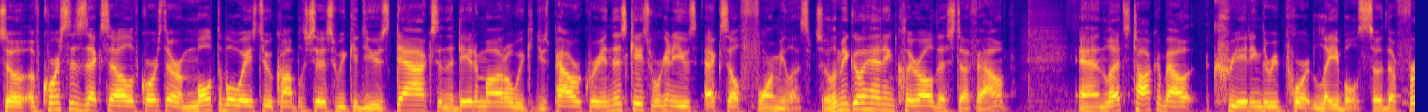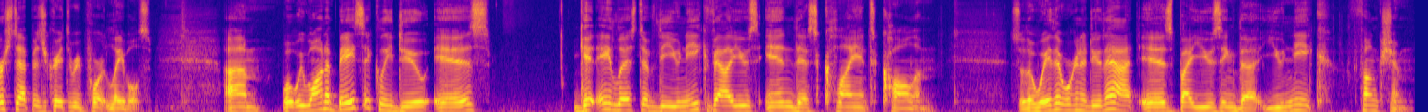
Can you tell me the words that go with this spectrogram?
So of course this is Excel. Of course there are multiple ways to accomplish this. We could use DAX and the data model. We could use Power Query. In this case, we're going to use Excel formulas. So let me go ahead and clear all this stuff out. And let's talk about creating the report labels. So the first step is to create the report labels. Um, what we want to basically do is get a list of the unique values in this client column. So the way that we're going to do that is by using the unique function.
